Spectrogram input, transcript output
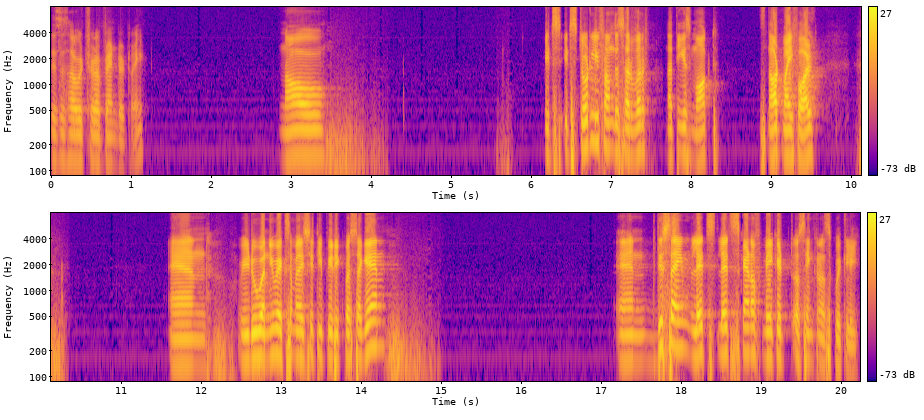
this is how it should have rendered right? Now it's it's totally from the server nothing is mocked it's not my fault and we do a new xml http request again and this time, let's let's kind of make it asynchronous quickly,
